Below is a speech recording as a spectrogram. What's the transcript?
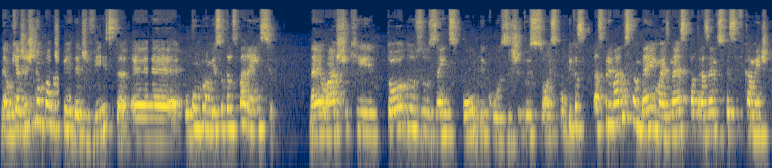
Né? O que a gente não pode perder de vista é o compromisso da transparência. Né? Eu acho que todos os entes públicos, instituições públicas, as privadas também, mas né, você está trazendo especificamente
